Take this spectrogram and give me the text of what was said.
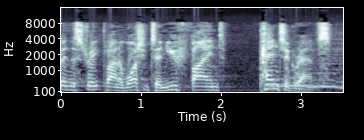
in the street plan of Washington, you find pentagrams.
